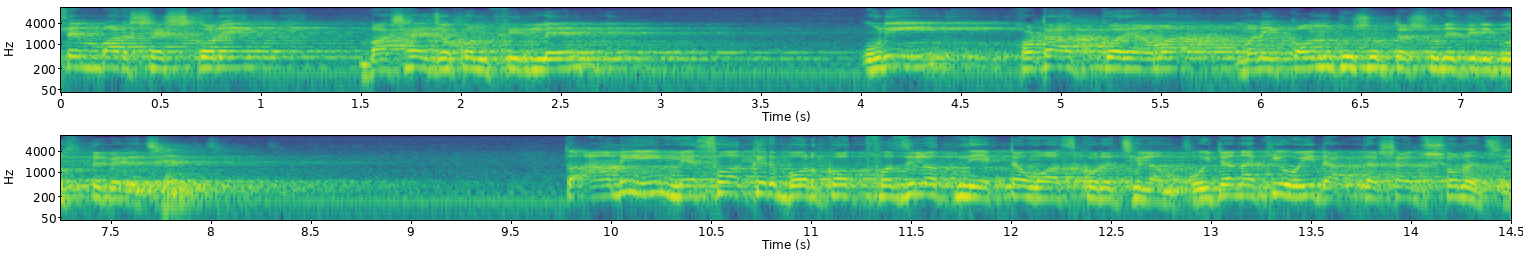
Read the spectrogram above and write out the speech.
চেম্বার শেষ করে বাসায় যখন ফিরলেন, উনি হঠাৎ করে আমার মানে কণ্ঠস্বরটা শুনে তিনি বুঝতে পেরেছেন। তো আমি মেসোয়াকের বরকত, ফজিলত নিয়ে একটা ওয়াজ করেছিলাম। ওইটা নাকি ওই ডাক্তার সাহেব শুনেছে।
